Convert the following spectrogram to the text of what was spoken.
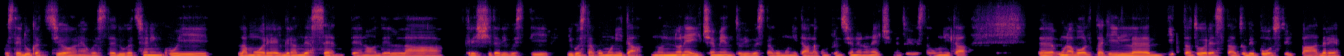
questa educazione, questa educazione in cui l'amore è il grande assente no, della crescita di, questi, di questa comunità, non, non, è il cemento di questa comunità, la comprensione non è il cemento di questa comunità. Eh, una volta che il dittatore è stato deposto, il padre,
